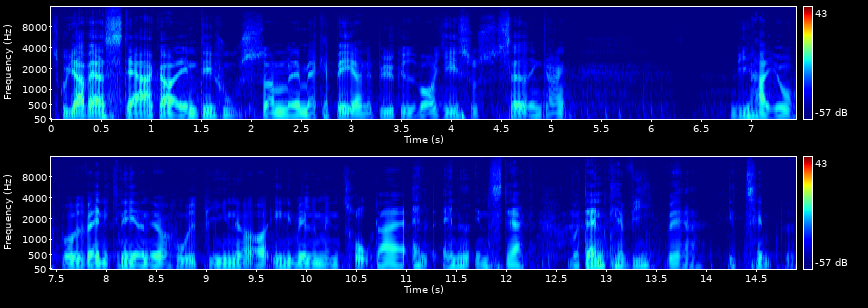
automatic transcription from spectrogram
Skulle jeg være stærkere end det hus, som øh, makabæerne byggede, hvor Jesus sad engang? Vi har jo både vand i knæerne og hovedpine, og indimellem en tro, der er alt andet end stærk. Hvordan kan vi være et tempel?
